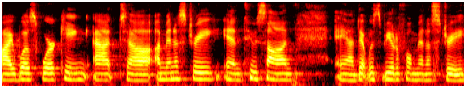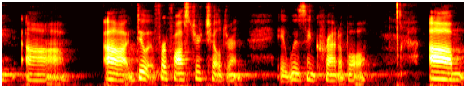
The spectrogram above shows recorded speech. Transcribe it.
I was working at uh, a ministry in Tucson, and it was beautiful ministry uh, uh, do it for foster children. It was incredible. Um,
